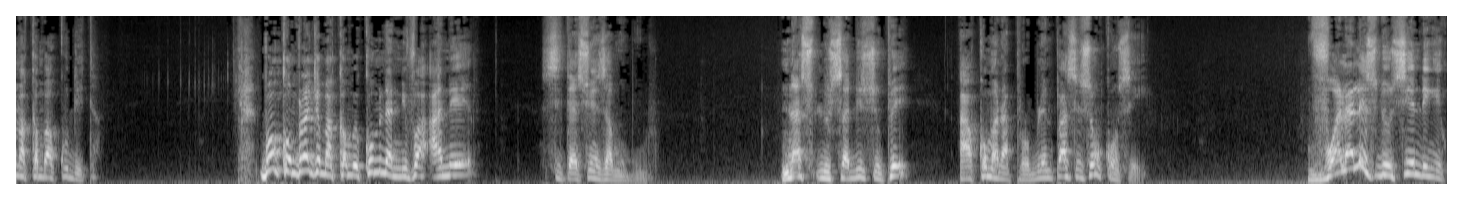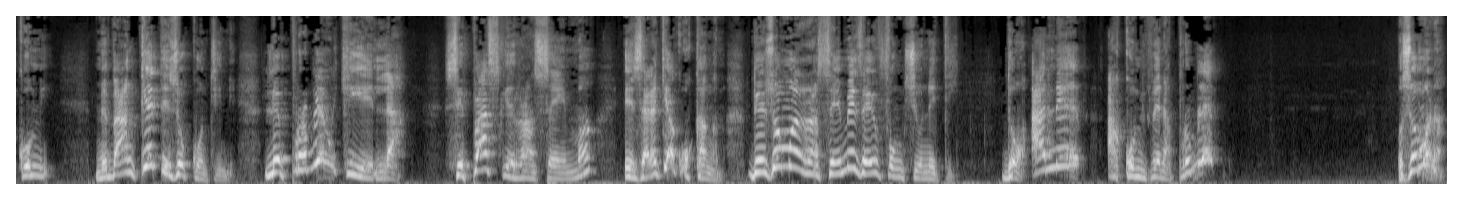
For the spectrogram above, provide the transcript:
makambo ya coup d'état bokomprendre ke makambo ekómi na niveau ya aner citation eza mobulu na lusadiso mpe akóma na problème parce son conseil. Voilà les dossiers ndenge ekomi mais baenquête ezocontinue le problème qui est là c'est parce que renseignement ezalaki ya kokangama déjà omona renseignement ezali fonctionne te donc aner akomi mpe na problème. Ozomona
